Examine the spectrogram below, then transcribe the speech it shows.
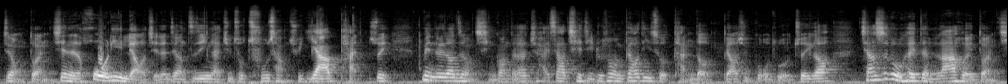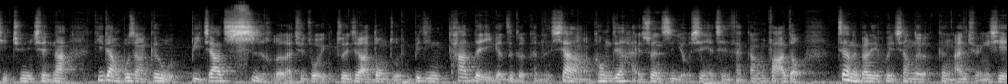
这种短线的获利了结的这样资金来去做出场去压盘，所以面对到这种情况，大家就还是要切记，如同我们标题所谈到，不要去过度的追高，强势股可以等拉回短期均线，那低档不涨个股比较适合来去做一个追加的动作，毕竟它的一个这个可能下档的空间还算是有限，而且才刚发动，这样的标的会相对更安全一些，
